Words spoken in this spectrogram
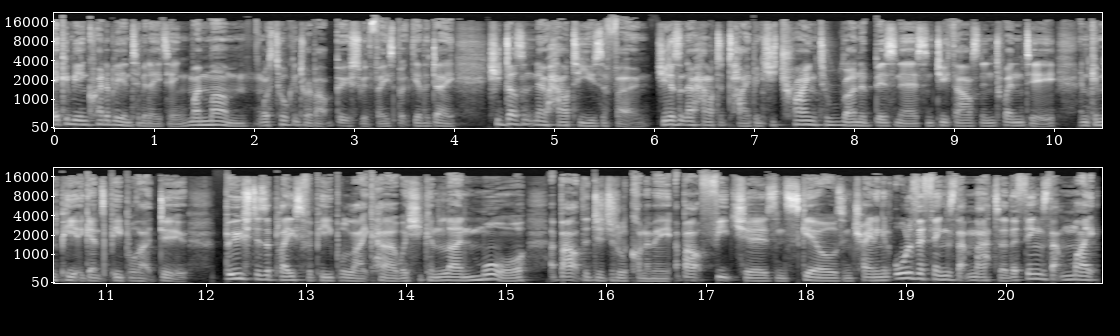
It can be incredibly intimidating. My mum, I was talking to her about Boost with Facebook the other day. She doesn't know how to use a phone, she doesn't know how to type, and she's trying to run a business in 2020 and compete against people that do. Boost is a place for people like her where she can learn more about the digital economy, about features and skills and training and all of the things that matter, the things that might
